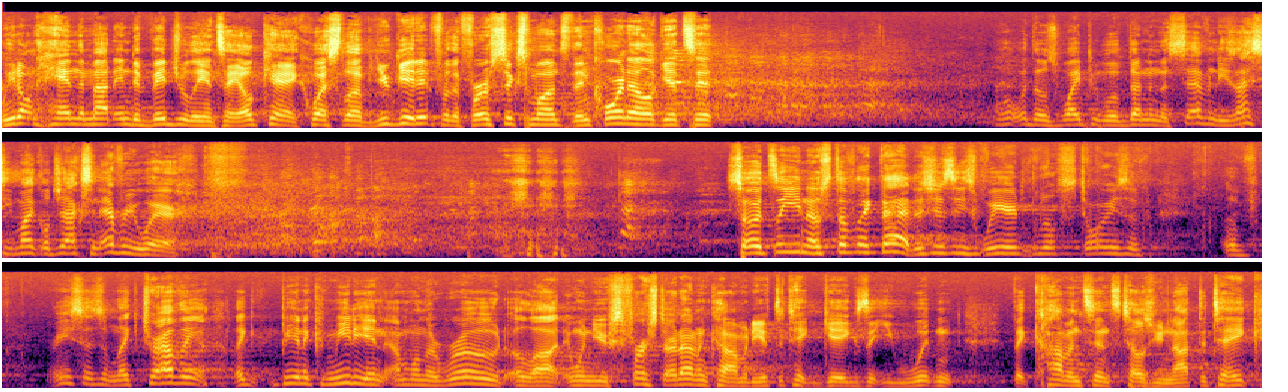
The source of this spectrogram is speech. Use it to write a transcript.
we don't hand them out individually and say, "Okay, Questlove, you get it for the first six months, then Cornel gets it." What would those white people have done in the '70s? I see Michael Jackson everywhere. So it's you know stuff like that. It's just these weird little stories of of racism. Like traveling, like being a comedian, I'm on the road a lot. And when you first start out in comedy, you have to take gigs that you wouldn't, that common sense tells you not to take.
